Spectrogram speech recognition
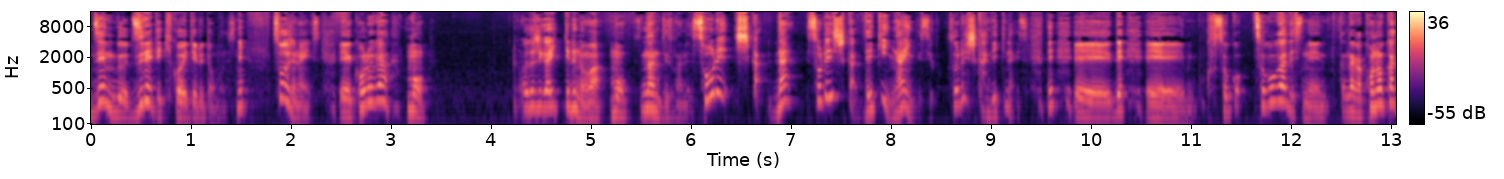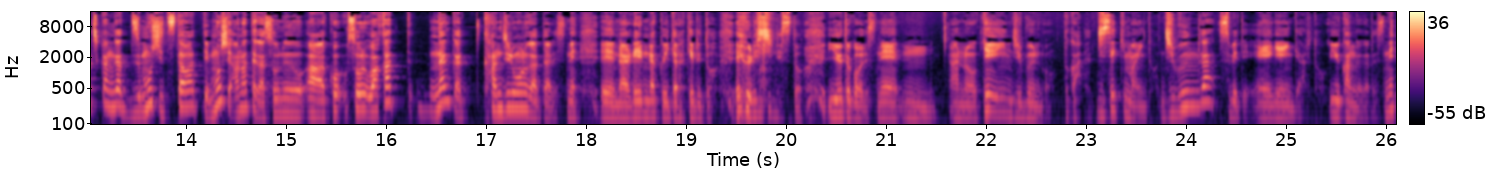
全部ずれて聞こえてると思うんですね。そうじゃないです。えー、これが、もう、私が言ってるのは、もう、なんですかね、それしかない、それしかできないんですよ。それしかできないです。で、えー、で、えー、そこ、そこがですね、なんかこの価値観がもし伝わって、もしあなたがその、あ、こ、それ分かって、なんか感じるものがあったらですね、えー、な、連絡いただけると、えー、嬉しいですというところですね。うん。あの、原因自分論とか、自責マインド、自分が全て、えー、原因であるという考えがですね、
